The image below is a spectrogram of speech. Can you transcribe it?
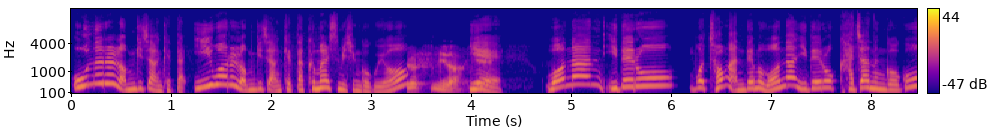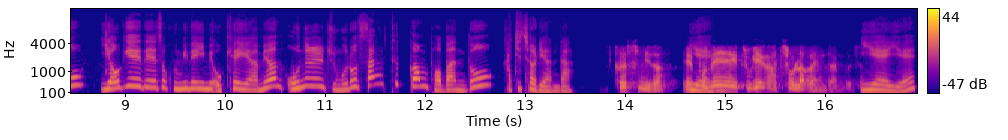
오늘을 넘기지 않겠다, 2월을 넘기지 않겠다 그 말씀이신 거고요. 그렇습니다. 예. 예. 원안 이대로 뭐 정 안 되면 원안 이대로 가자는 거고 여기에 대해서 국민의힘이 오케이 하면 오늘 중으로 쌍특검 법안도 같이 처리한다. 그렇습니다. 예, 예. 본회의 두 개가 같이 올라가 야 된다는 거죠. 예, 예.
